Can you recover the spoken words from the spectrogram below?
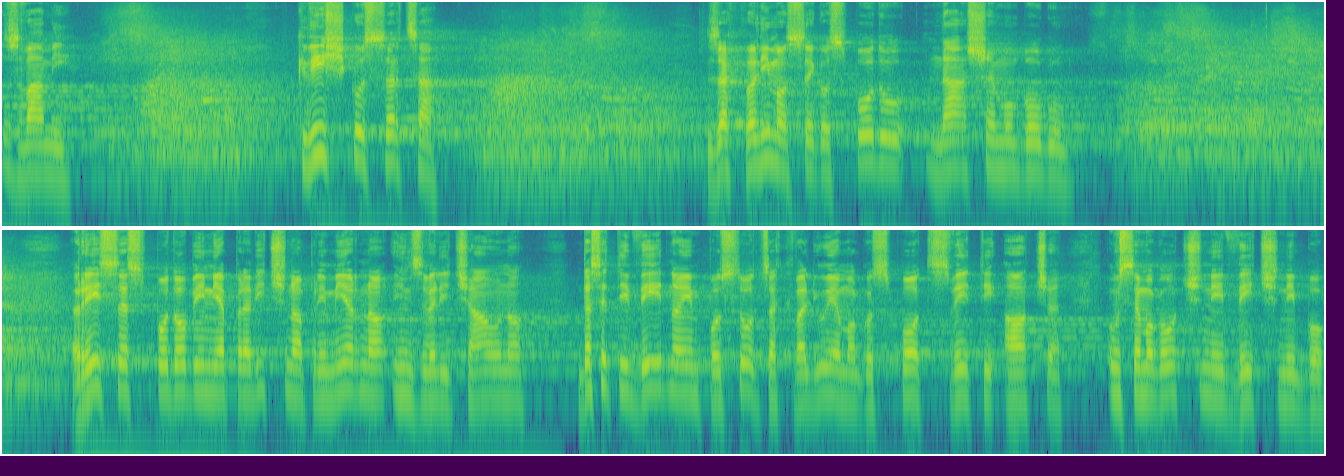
z vami, kvišku srca. Zahvalimo se Gospodu našemu Bogu. Res se spodobin je pravično, primerno in zveličavno, da se ti vedno in posod zahvaljujemo, Gospod, sveti Oče, vsemogočni, večni Bog.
